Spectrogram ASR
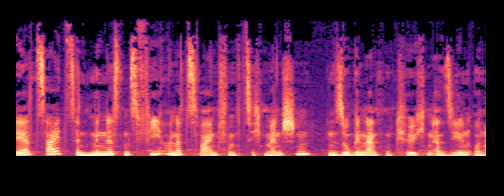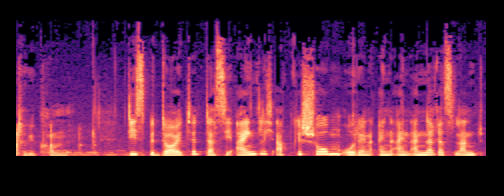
Derzeit sind mindestens 452 Menschen in sogenannten Kirchenasylen untergekommen. Dies bedeutet, dass sie eigentlich abgeschoben oder in ein, anderes Land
